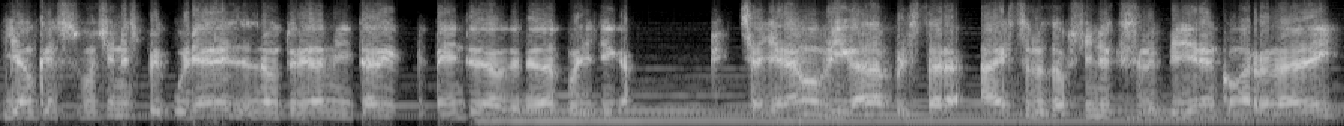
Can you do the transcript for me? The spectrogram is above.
y aunque en sus funciones peculiares la autoridad militar es independiente de la autoridad política, se hallarán obligada a prestar a estos los auxilios que se le pidieran con arreglo a la ley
